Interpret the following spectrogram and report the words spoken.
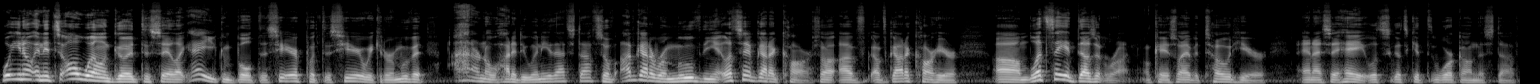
Well, you know, and it's all well and good to say like, hey, you can bolt this here, put this here, we can remove it. I don't know how to do any of that stuff. So if I've got to remove the, let's say I've got a car, so I've I've got a car here. Um, let's say it doesn't run. Okay, so I have it towed here, and I say, hey, let's let's get to work on this stuff.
